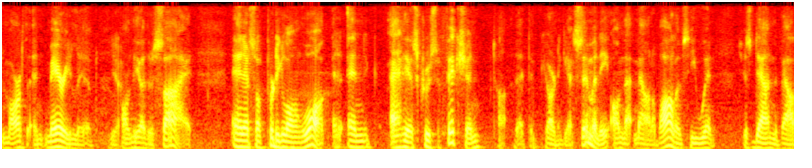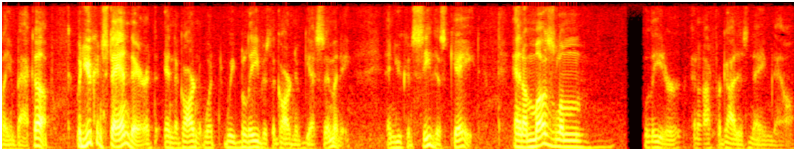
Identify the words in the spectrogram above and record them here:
Martha and Mary lived Yeah. on the other side, and it's a pretty long walk. And, and at his crucifixion at the Garden of Gethsemane on that Mount of Olives, he went just down the valley and back up. But you can stand there in the garden, what we believe is the Garden of Gethsemane, and you can see this gate. And a Muslim leader, and I forgot his name now,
